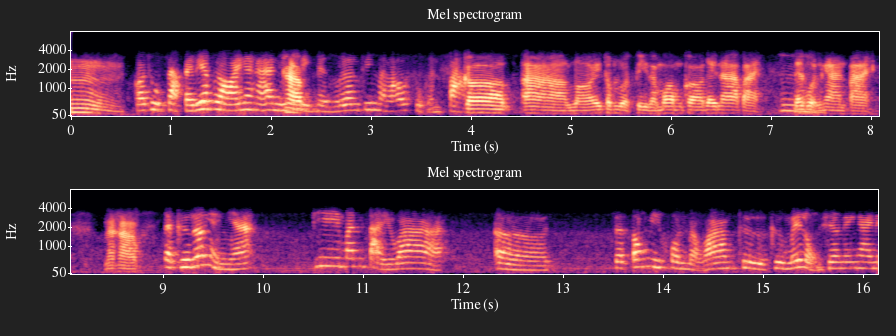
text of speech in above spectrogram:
ม ก็ถูกจับไปเรียบร้อยนะคะ อันนี้ครับ เป็นอีกหนึ่งเรื่องที่มาเล่าสู่กันฟัง ก็อ่าร้อยตำรวจตีละม่อมก็ได้หน้าไป อืม ได้ผลงานไปนะครับ แต่คือเรื่องอย่างเงี้ย พี่มั่นใจว่า เออจะต้องมีคนแบบว่า คือคือไม่หลงเชื่อง่ายๆแ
